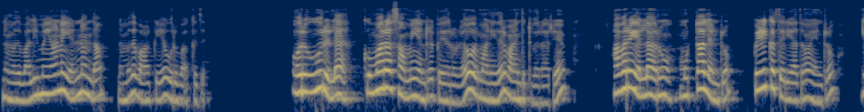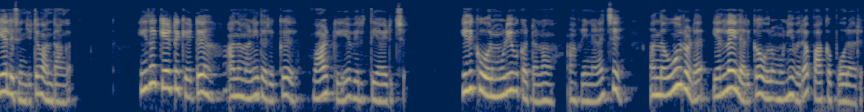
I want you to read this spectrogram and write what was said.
நமது வலிமையான எண்ணம் தான் நமது வாழ்க்கையை உருவாக்குது. ஒரு ஊரில் குமாரசாமி என்ற பெயரோட ஒரு மனிதர் வாழ்ந்துட்டு வராரு. அவரை எல்லாரும் முட்டாள் என்றும் பிழைக்க தெரியாதவன் என்றும் கேலி செஞ்சுட்டு வந்தாங்க. இதை கேட்டு கேட்டு அந்த மனிதருக்கு வாழ்க்கையே விருத்தி ஆயிடுச்சு. இதுக்கு ஒரு முடிவு கட்டணும் அப்படின்னு நினச்சி அந்த ஊரோட எல்லையில் இருக்க ஒரு முனிவரை பார்க்க போறாரு.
